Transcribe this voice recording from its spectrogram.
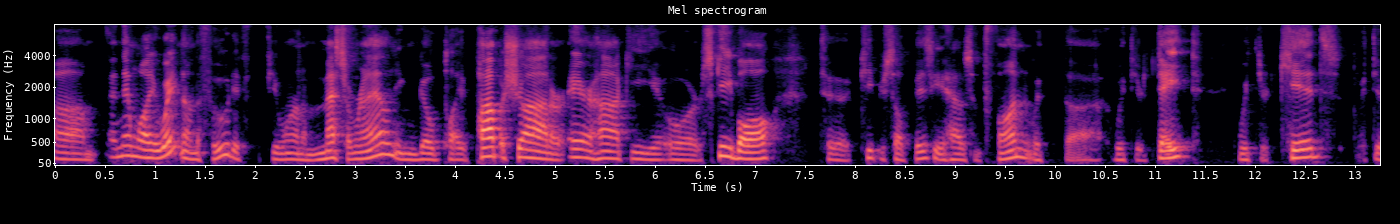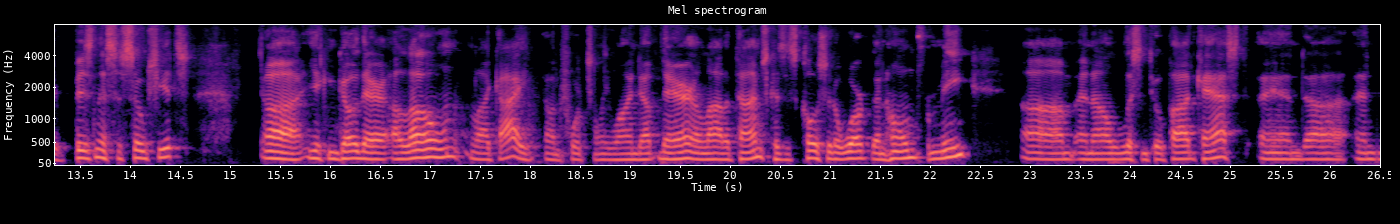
Um, and then while you're waiting on the food, if, if you want to mess around, you can go play Pop-A-Shot or air hockey or skee ball to keep yourself busy, and have some fun with uh, with your date, with your kids, with your business associates. Uh, you can go there alone, like I unfortunately wind up there a lot of times because it's closer to work than home for me um, and I'll listen to a podcast and uh, and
